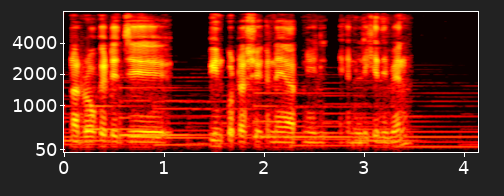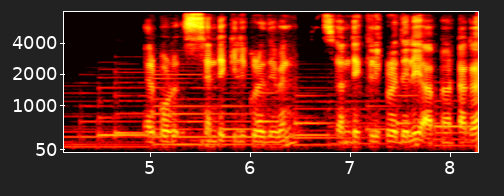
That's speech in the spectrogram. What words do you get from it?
আপনার রকেটের যে পিন কোডটা সেখানে আপনি এখানে লিখে দিবেন। এরপর সেন্ডে ক্লিক করে দিবেন। সেন্ডে ক্লিক করে দিলেই আপনার টাকা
